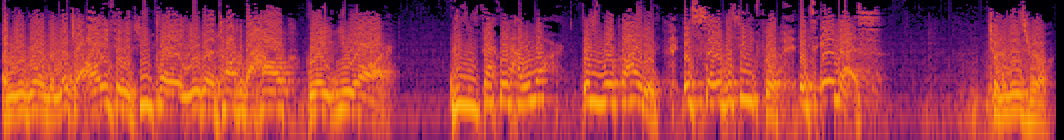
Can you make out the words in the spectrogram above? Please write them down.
And you're going to look at all these things that you plant and you're going to talk about how great you are. This is exactly how we are. This is where pride is. It's so deceitful. It's in us. Children of Israel,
